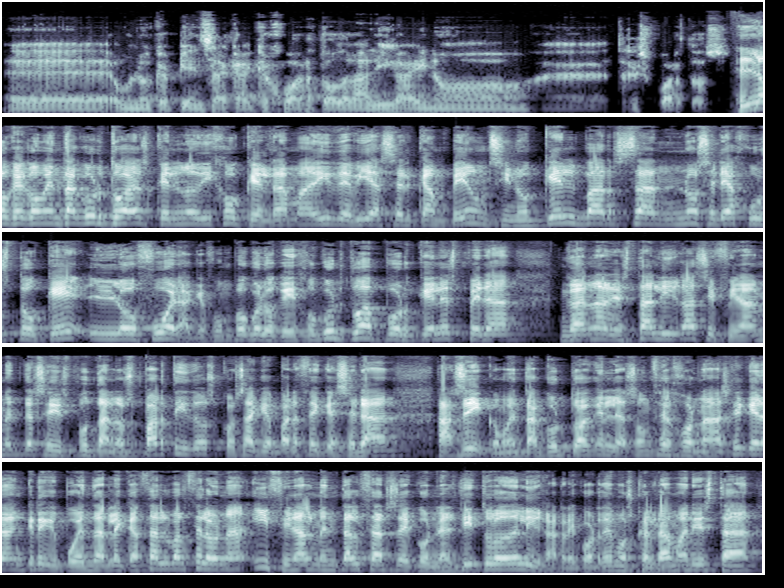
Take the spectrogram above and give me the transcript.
eh, uno que piensa que hay que jugar toda la liga y no eh, tres cuartos. Lo que comenta Courtois es que él no dijo que el Real Madrid debía ser campeón, sino que el Barça no sería justo que lo fuera, que fue un poco lo que dijo Courtois, porque él espera ganar esta liga si finalmente se disputan los partidos, cosa que parece que será así. Comenta Courtois que en las 11 jornadas que quedan cree que pueden darle caza al Barcelona y finalmente alzarse con el título de liga. Recordemos que el Real Madrid está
